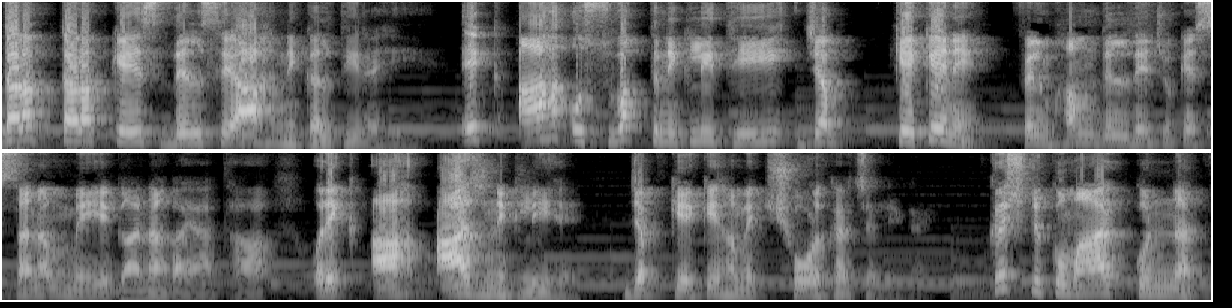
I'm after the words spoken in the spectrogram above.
तड़प तड़प के इस दिल से आह निकलती रही। एक आह उस वक्त निकली थी जब केके ने फ़िल्म हम दिल दे चुके सनम में ये गाना गाया था और एक आह, आज निकली है, जब केके हमें छोड़कर चले गए। कृष्ण कुमार कुन्नत,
